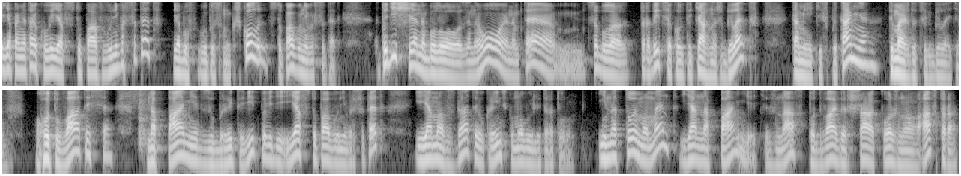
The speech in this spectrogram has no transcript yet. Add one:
Я пам'ятаю, коли я вступав в університет, я був випускник школи, вступав в університет. Тоді ще не було ЗНО, НМТ. Це була традиція, коли ти тягнеш білет, там є якісь питання, ти маєш до цих білетів готуватися, на пам'ять зубрити відповіді. І я вступав в університет, і я мав здати українську мову і літературу. І на той момент я на пам'ять знав по два вірша кожного автора,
